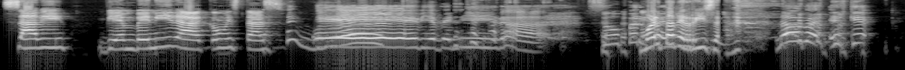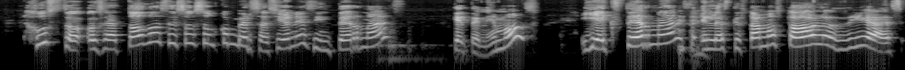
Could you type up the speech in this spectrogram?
Sabi, bienvenida, ¿cómo estás? ¡Eh, bienvenida. Súper Muerta de risa. No, es que justo, o sea, todos esos son conversaciones internas que tenemos y externas en las que estamos todos los días.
